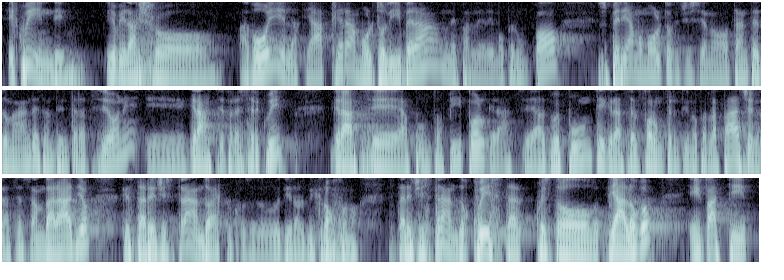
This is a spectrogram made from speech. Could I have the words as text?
E quindi io vi lascio a voi la chiacchiera molto libera, ne parleremo per un po', speriamo molto che ci siano tante domande, tante interazioni e grazie per essere qui. Grazie appunto a People, grazie a Due Punti, grazie al Forum Trentino per la Pace, grazie a Samba Radio che sta registrando, ecco cosa dovevo dire al microfono, sta registrando questa, questo dialogo. E infatti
